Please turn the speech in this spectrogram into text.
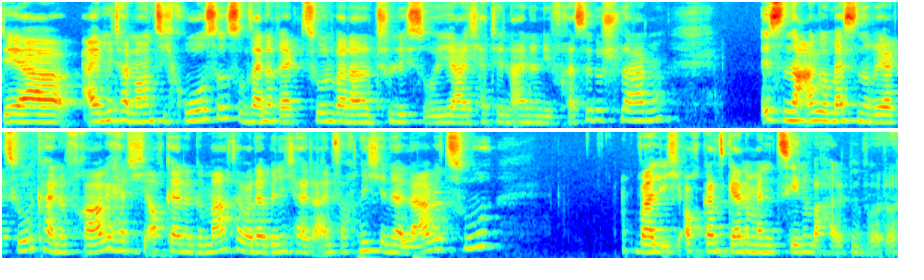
der 1,90 Meter groß ist und seine Reaktion war dann natürlich so, ja, ich hätte ihn einen in die Fresse geschlagen. Ist eine angemessene Reaktion, keine Frage, hätte ich auch gerne gemacht, aber da bin ich halt einfach nicht in der Lage zu weil ich auch ganz gerne meine Zähne behalten würde.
